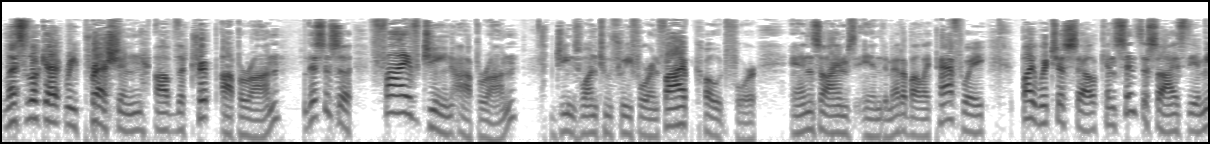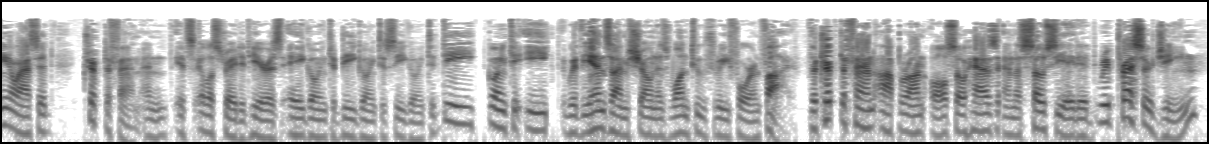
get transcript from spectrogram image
Let's look at repression of the trp operon. This is a five gene operon. Genes 1, 2, 3, 4, and 5 code for enzymes in the metabolic pathway by which a cell can synthesize the amino acid tryptophan. And it's illustrated here as A going to B, going to C, going to D, going to E, with the enzymes shown as 1, 2, 3, 4, and 5. The tryptophan operon also has an associated repressor gene,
